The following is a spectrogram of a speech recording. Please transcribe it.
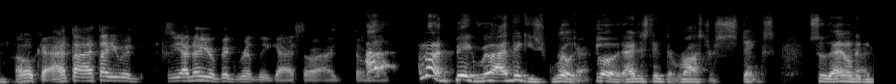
Mm-hmm. Okay. I thought I thought you would because I know you're a big Ridley guy, so I don't know. I, am not a big I think he's really okay. good. I just think the roster stinks. So I don't think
